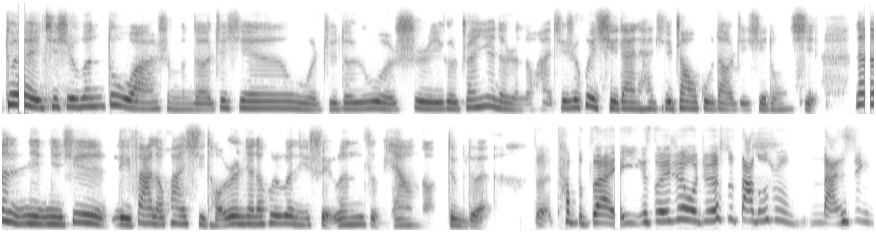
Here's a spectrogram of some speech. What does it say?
对，其实温度啊什么的这些，我觉得如果是一个专业的人的话，其实会期待他去照顾到这些东西。那你你去理发的话，洗头人家都会问你水温怎么样的，对不对？对他不在意，所以这我觉得是大多数男性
